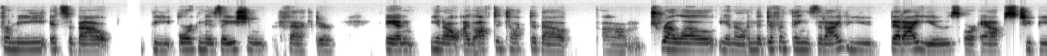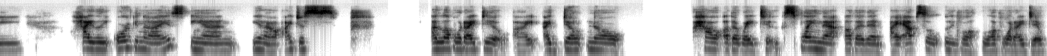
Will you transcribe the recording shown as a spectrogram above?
for me, it's about the organization factor. And, you know, I've often talked about um, Trello, you know, and the different things that I've used that I use or apps to be highly organized. And, you know, I just, I love what I do. I, I don't know how other way to explain that other than I absolutely love what I do.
